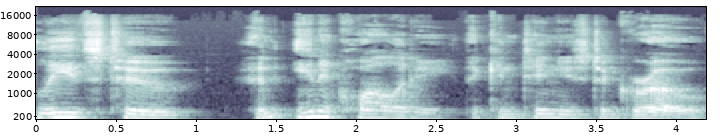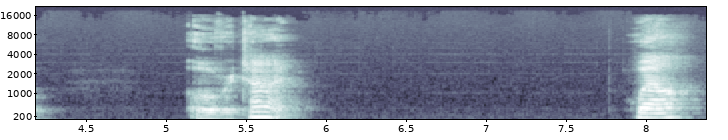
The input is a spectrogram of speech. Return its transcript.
leads to an inequality that continues to grow over time. Well,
